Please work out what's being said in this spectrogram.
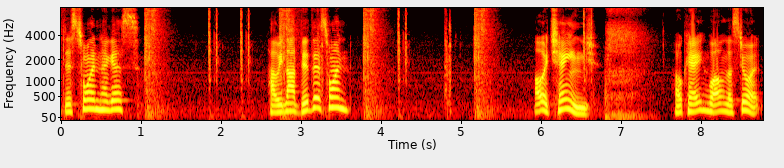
this one, I guess. How we not did this one? Oh, it changed. Okay, well, let's do it.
